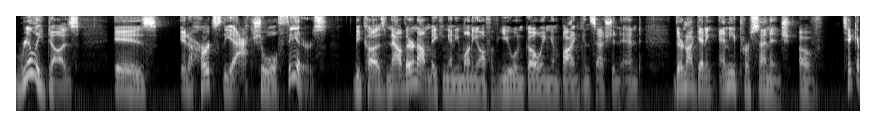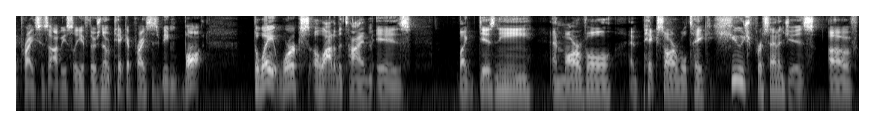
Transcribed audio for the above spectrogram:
really does is it hurts the actual theaters because now they're not making any money off of you and going and buying concession and they're not getting any percentage of ticket prices obviously if there's no ticket prices being bought. The way it works a lot of the time is like Disney and Marvel and Pixar will take huge percentages of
